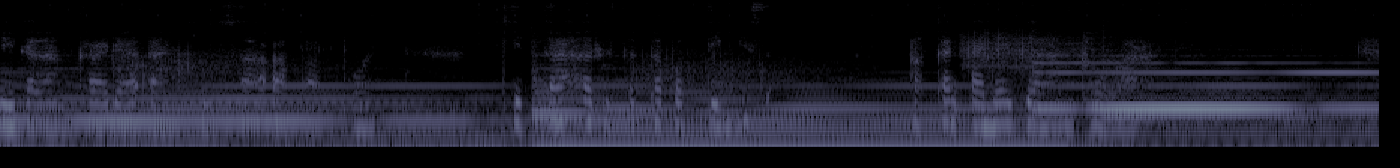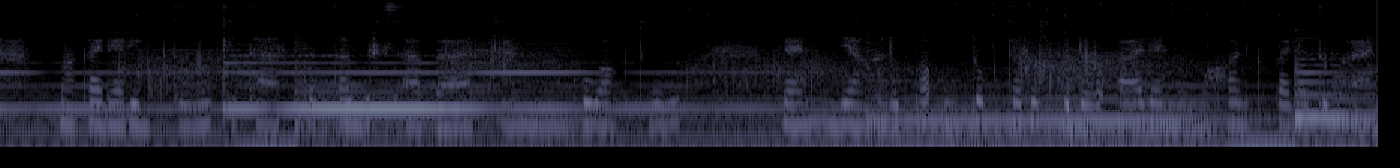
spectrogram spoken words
Di dalam keadaan susah apa pun, kita harus tetap optimis akan ada jalan keluar. Maka dari itu, kita harus tetap bersabar dan menunggu waktu dan jangan lupa untuk terus berdoa dan memohon kepada Tuhan.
